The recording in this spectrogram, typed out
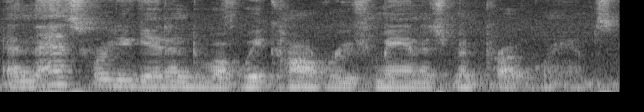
And that's where you get into what we call roof management programs.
